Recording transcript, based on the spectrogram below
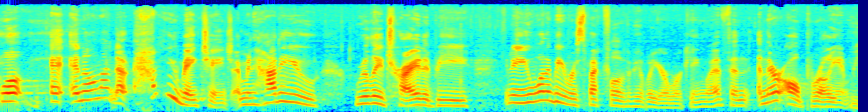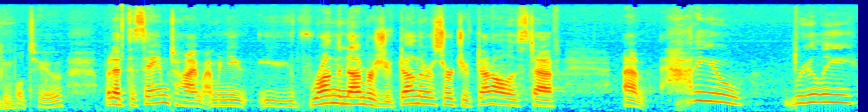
Well, and on that note, how do you make change? I mean, how do you really try to be, you know, you want to be respectful of the people you're working with, and, and they're all brilliant Mm-hmm. people too. But at the same time, I mean, you, you- you've run the numbers, you've done the research, you've done all this stuff. Um, how do you really,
